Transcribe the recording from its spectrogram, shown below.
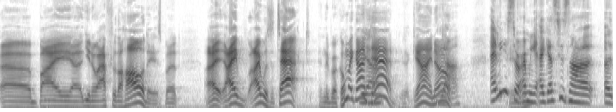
uh, by uh, you know after the holidays. But I I I was attacked, and they'd be like, "Oh my god, Yeah. Dad!" He's like, "Yeah, I know." Yeah. Any sort. I mean, I guess he's not a.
